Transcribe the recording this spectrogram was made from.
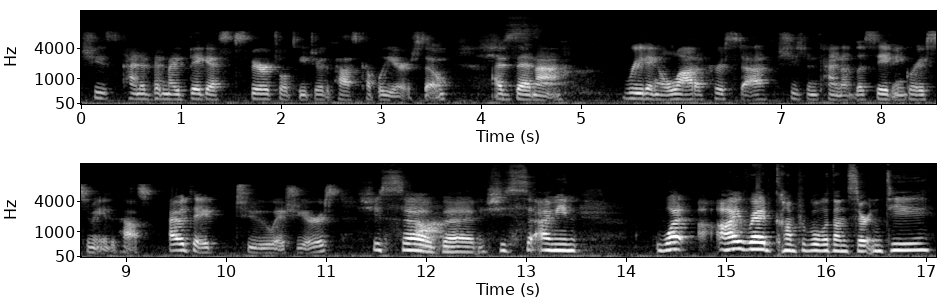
She's kind of been my biggest spiritual teacher the past couple years. So I've been uh, reading a lot of her stuff. She's been kind of the saving grace to me the past, I would say, two ish years. She's so Um, good. She's so, I mean, what I read Comfortable with Uncertainty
